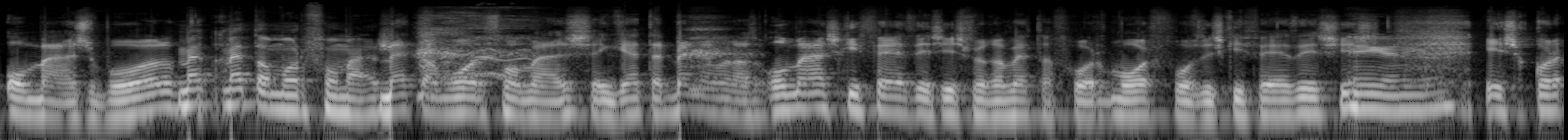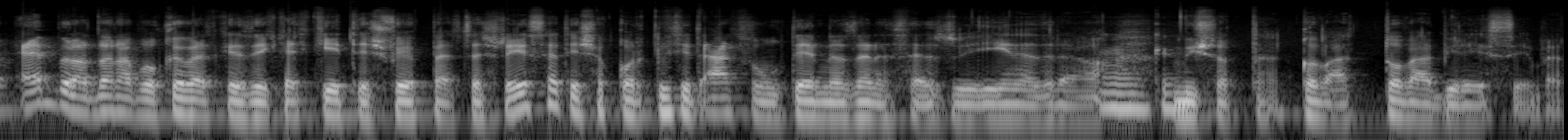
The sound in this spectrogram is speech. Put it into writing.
omásból. Met- metamorfomás. Metamorfomás, igen, tehát benne van az omás kifejezés is, meg a metaformorfózis kifejezés is. Igen, igen. És akkor ebből a darabból következik egy két és fél perces részlet, és akkor kicsit át fogunk térni a zeneszerzői énedre a okay. műsor további részében.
